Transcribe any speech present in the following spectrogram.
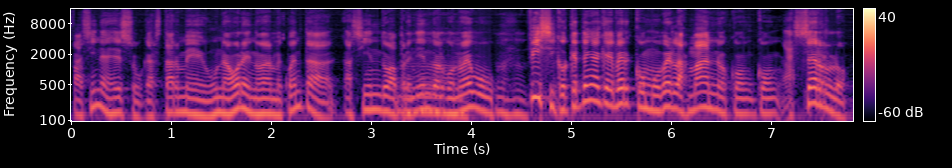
fascina es eso, gastarme una hora y no darme cuenta haciendo, aprendiendo algo nuevo, físico, que tenga que ver con mover las manos, con, con hacerlo,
